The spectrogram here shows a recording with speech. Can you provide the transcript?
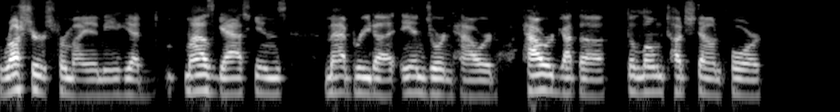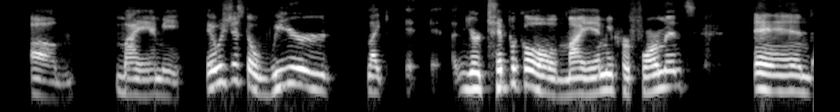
rushers for Miami. He had Myles Gaskins, Matt Breida, and Jordan Howard. Howard got the the lone touchdown for um, Miami. It was just a weird, like your typical Miami performance, and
